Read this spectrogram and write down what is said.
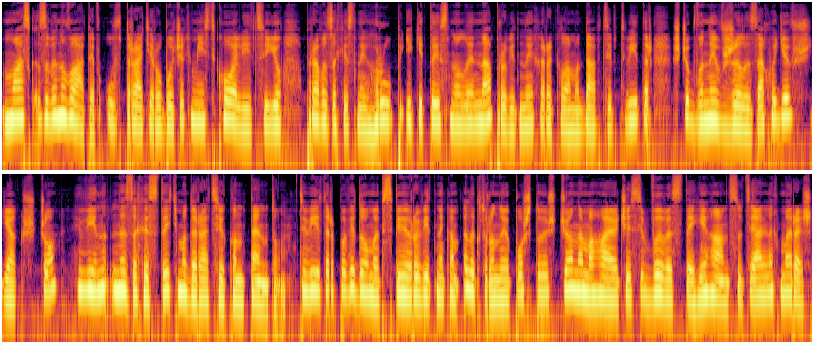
Маск звинуватив у втраті робочих місць коаліцію правозахисних груп, які тиснули на провідних рекламодавців Twitter, щоб вони вжили заходів, якщо він не захистить модерацію контенту. Твіттер повідомив співробітникам електронною поштою, що намагаючись вивести гігант соціальних мереж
